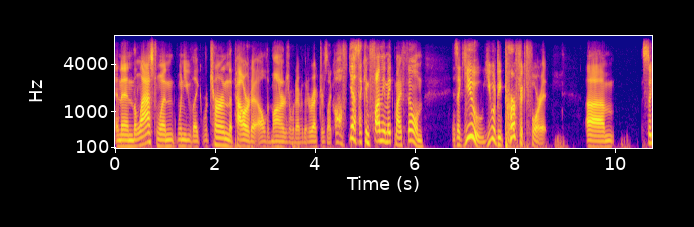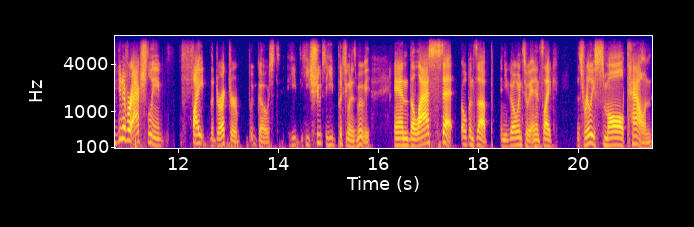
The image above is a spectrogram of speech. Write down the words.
And then the last one, when you like return the power to all the monitors or whatever, the director's like, "Oh yes, I can finally make my film." It's like you, you would be perfect for it. Um, so you never actually fight the director ghost. He he shoots, he puts you in his movie, and the last set opens up and you go into it, and it's like this really small town,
